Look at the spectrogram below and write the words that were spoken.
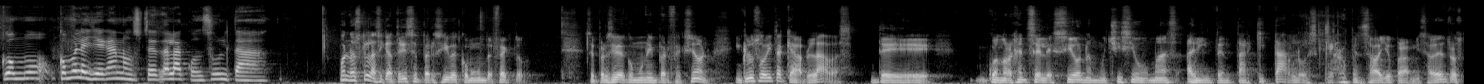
¿Cómo, cómo le llegan a usted a la consulta? Bueno, es que la cicatriz se percibe como un defecto, se percibe como una imperfección. Incluso ahorita que hablabas de cuando la gente se lesiona muchísimo más al intentar quitarlo, es claro, pensaba yo para mis adentros,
